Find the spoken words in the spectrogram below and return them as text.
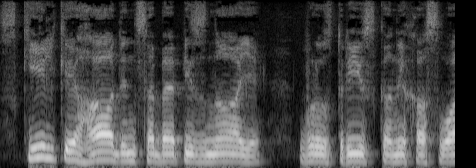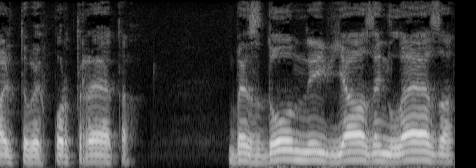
Скільки гадин себе пізнає в розтрісканих асфальтових портретах. Бездомний в'язень леза,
